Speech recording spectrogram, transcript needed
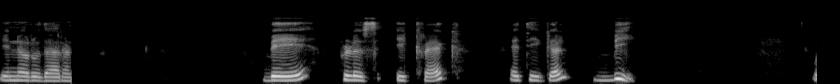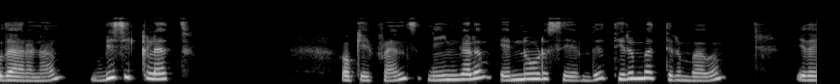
இன்னொரு உதாரணம் பே பிளஸ் இக்ரெக் எத்திகல் பி உதாரணம் பிசிக்லெத் ஓகே ஃப்ரெண்ட்ஸ் நீங்களும் என்னோடு சேர்ந்து திரும்ப திரும்பவும் இதை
